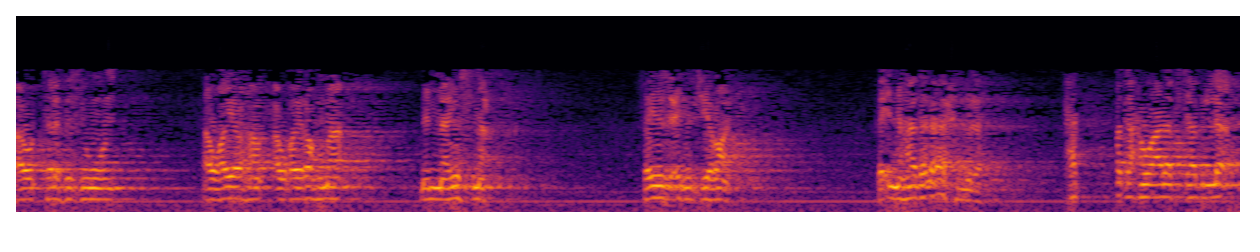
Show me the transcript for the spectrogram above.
أو التلفزيون أو, غيرها أو غيرهما مما يسمع فيزعج الجيران. فإن هذا لا يحل له. حتى فتحوا على كتاب الله.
